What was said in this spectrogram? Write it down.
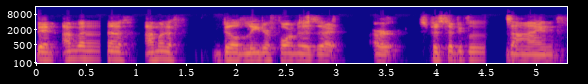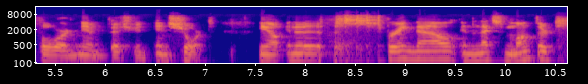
then I'm going to I'm going to build leader formulas that are specifically designed for nymph fishing. In short, you know, in the spring now, in the next month or two,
